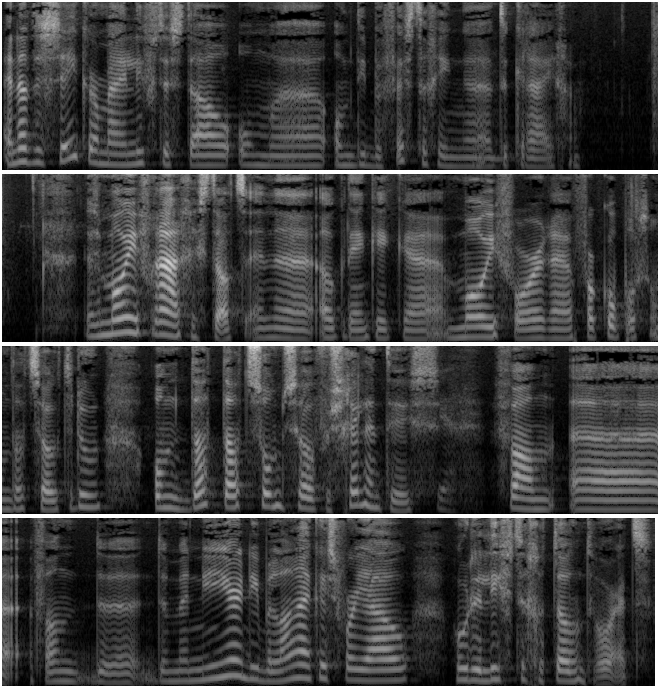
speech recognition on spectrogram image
En dat is zeker mijn liefdestaal om, uh, om die bevestiging te krijgen. Dus een mooie vraag is dat. En ook denk ik mooi voor, voor koppels om dat zo te doen. Omdat dat soms zo verschillend is. Van, van de, de manier die belangrijk is voor jou, hoe de liefde getoond wordt.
